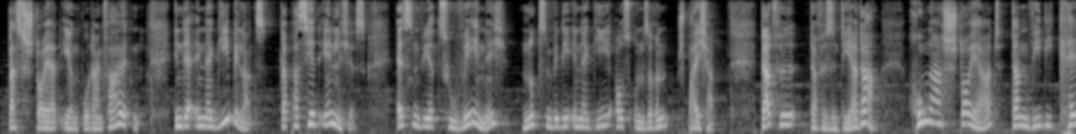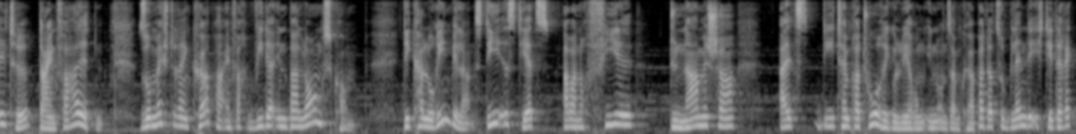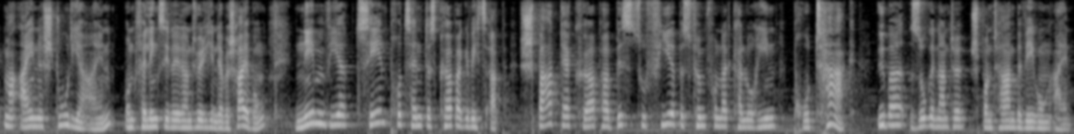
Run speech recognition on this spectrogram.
Das steuert irgendwo dein Verhalten. In der Energiebilanz, da passiert ähnliches. Essen wir zu wenig, nutzen wir die Energie aus unseren Speichern. Dafür, dafür sind die ja da. Hunger steuert dann wie die Kälte dein Verhalten. So möchte dein Körper einfach wieder in Balance kommen. Die Kalorienbilanz, die ist jetzt aber noch viel dynamischer, als die Temperaturregulierung in unserem Körper. Dazu blende ich dir direkt mal eine Studie ein und verlinke sie dir natürlich in der Beschreibung. Nehmen wir 10% des Körpergewichts ab, spart der Körper bis zu 400 bis 500 Kalorien pro Tag über sogenannte Spontanbewegungen ein.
